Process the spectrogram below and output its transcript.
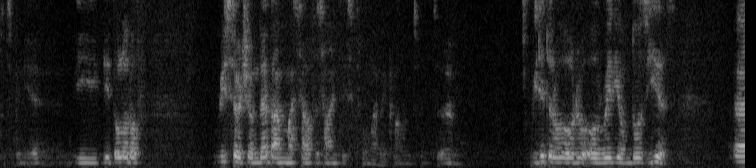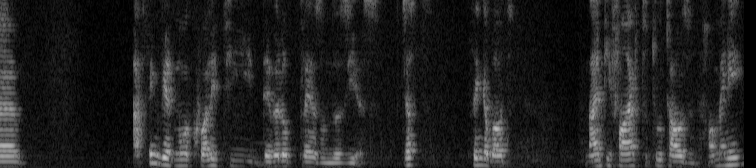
to spin. Yeah. We did a lot of research on that. I'm myself a scientist for my background. And, um, we did it already on those years. Um, I think we had more quality developed players on those years. Just think about 95 to 2000, how many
